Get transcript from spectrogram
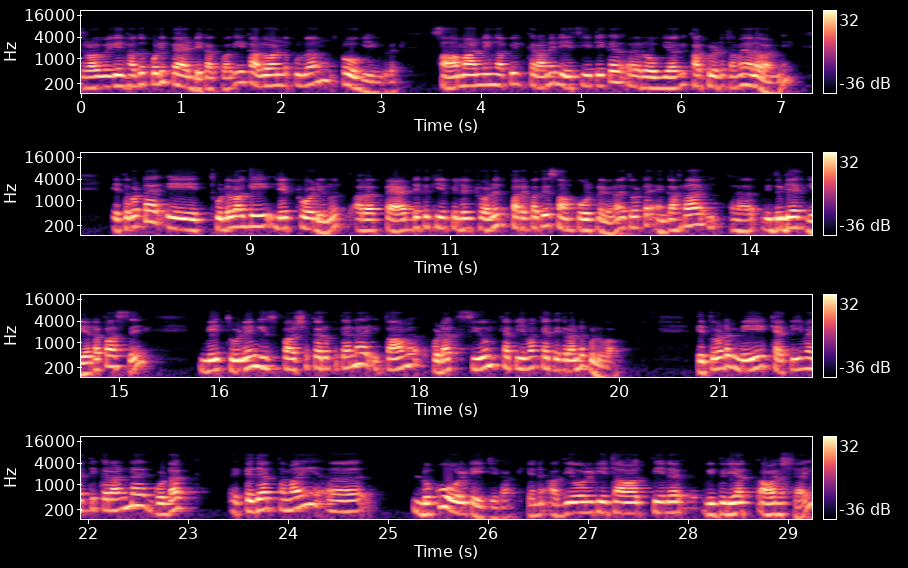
ද්‍රව්‍යයෙන් හද පොඩි පෑඩ් එකක් වගේ කලවන්න පුළුවන් රෝගියෙකුට. සාමාන්‍යයෙන් අපි කරන්නේ ලේසියට එක රෝගියාගේ කකුලට තමයි අලවන්නේ. එතකොට ඒ තුඩ වගේ ඉලෙක්ට්‍රෝඩිනුත් අර පෑඩ් එක කියපු ඉලෙක්ට්‍රෝඩිනුත් පරිපතේ සම්පූර්ණ වෙනවා. එතකොට ඇඟහරා විදුලියක් ගියට පස්සේ මේ තුඩෙන් ස්පර්ශ කරපු තැන ඊටාම ගොඩක් සියුම් කැපීමක් ඇති කරන්න පුළුවන්. එතකොට මේ කැපීම ඇති කරන්න ගොඩක් එක දෙයක් තමයි ලොකු වෝල්ටේජ් එකක්. කියන්නේ අධි වෝල්ටේජතාවක් තියෙන විදුලියක් අවශ්‍යයි.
